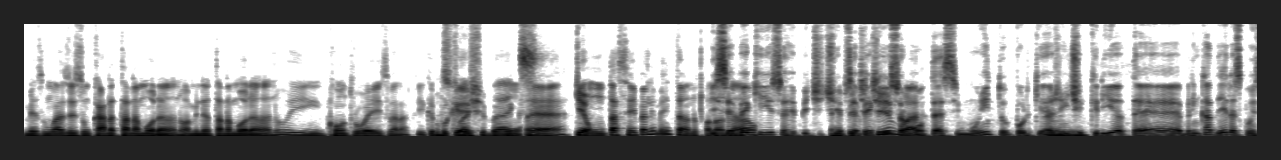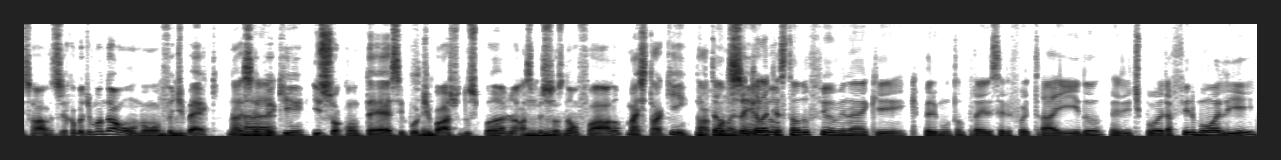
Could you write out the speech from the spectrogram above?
Mesmo às vezes um cara tá namorando, a menina tá namorando e encontra o ex, vai lá fica. Uns porque flashbacks. Um, é, porque um tá sempre alimentando, E falando, você não, vê que isso é repetitivo. É Você vê que isso é. acontece muito porque a Uhum. gente cria até brincadeiras com isso. Ah, você acabou de mandar uma, um feedback. Né? Você É. vê que isso acontece por Sim. debaixo dos panos, as Uhum. pessoas não falam, mas tá aqui. Tá então, mas aquela questão do filme, né? Que, que perguntam pra ele se ele foi traído. Ele, tipo, ele afirmou ali.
